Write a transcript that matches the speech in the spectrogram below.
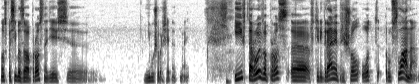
Но спасибо за вопрос, надеюсь, э, не будешь обращать на это внимание. И второй вопрос э, в Телеграме пришел от Руслана.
